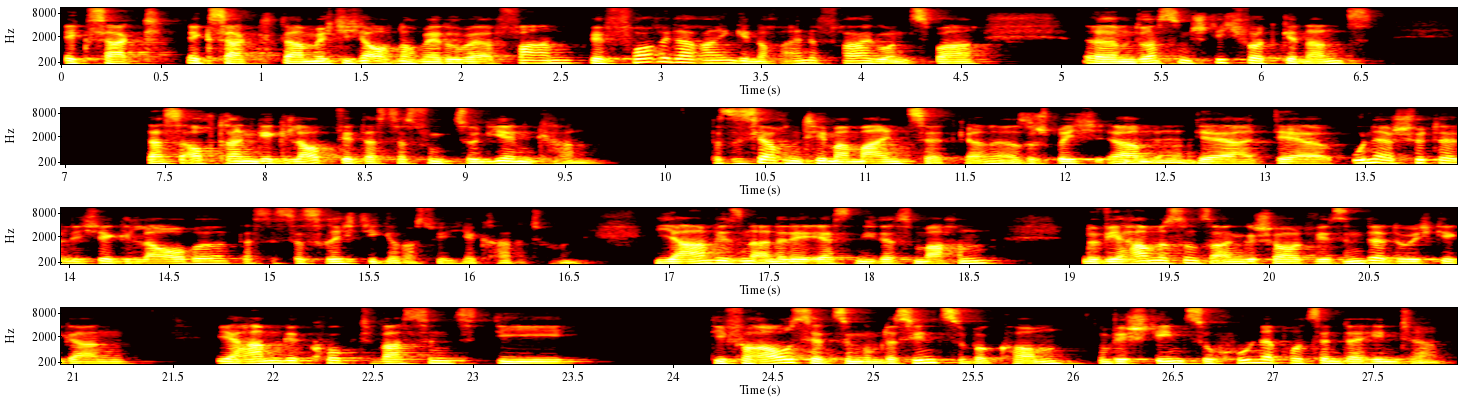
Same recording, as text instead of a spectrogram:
Exakt, exakt. Da möchte ich auch noch mehr darüber erfahren. Bevor wir da reingehen, noch eine Frage. Und zwar, ähm, du hast ein Stichwort genannt, dass auch daran geglaubt wird, dass das funktionieren kann. Das ist ja auch ein Thema Mindset, gell? also sprich ähm, mhm. der, der unerschütterliche Glaube, das ist das Richtige, was wir hier gerade tun. Ja, wir sind einer der Ersten, die das machen. Nur wir haben es uns angeschaut, wir sind da durchgegangen, wir haben geguckt, was sind die, die Voraussetzungen, um das hinzubekommen und wir stehen zu 100 Prozent dahinter.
